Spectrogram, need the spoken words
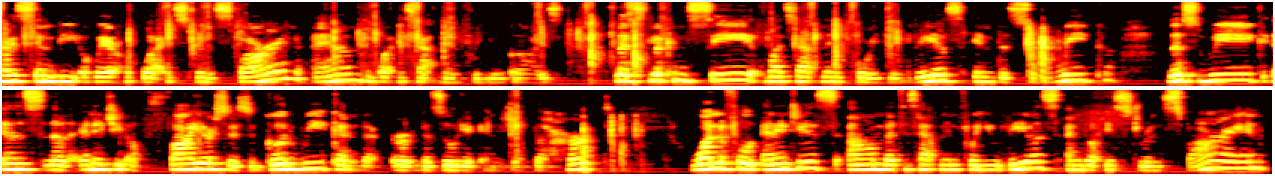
person, be aware of what is transpiring and what is happening for you guys. Let's look and see what's happening for you, Leos, in this week. This week is the energy of fire, so it's a good week, and the, earth, the zodiac energy of the heart. Wonderful energies um, that is happening for you, Leos, and what is transpiring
